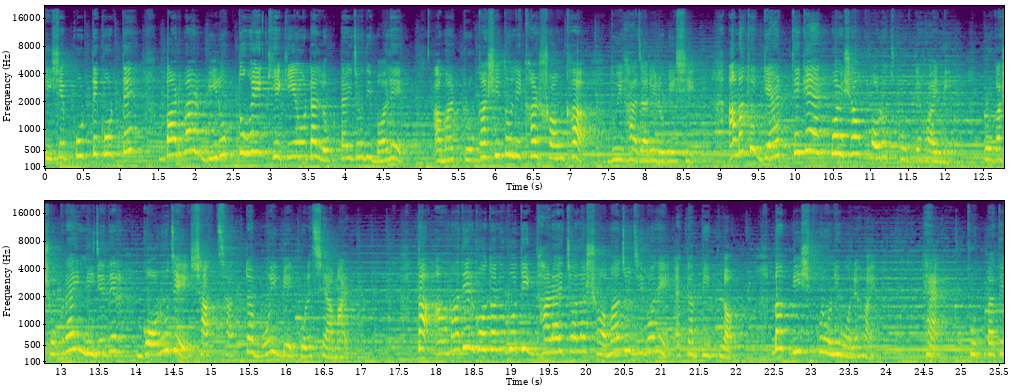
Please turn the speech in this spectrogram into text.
হিসেব করতে করতে বারবার বিরক্ত হয়ে খেকিয়ে ওঠা লোকটাই যদি বলে, আমার প্রকাশিত লেখার সংখ্যা দুই হাজারেরও বেশি। আমাকে গ্যাট থেকে এক পয়সাও খরচ করতে হয়নি। প্রকাশকরাই নিজেদের গরজে সাত সাতটা বই বের করেছে আমার। তা আমাদের গতানুগতিক ধারায় চলা সমাজ ও জীবনে একটা বিপ্লব বা বিস্ফোরণই মনে হয়। হ্যাঁ ফুটপাতে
